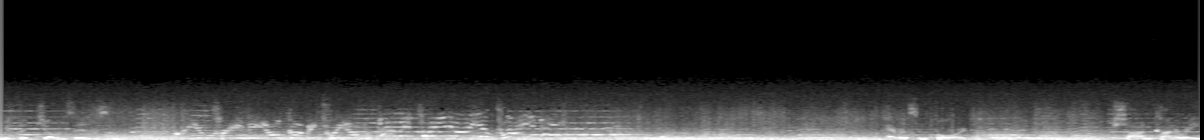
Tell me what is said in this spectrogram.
with the Joneses. Are you crazy? Don't go between them! Go between them! Are you crazy? Harrison Ford. Sean Connery.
